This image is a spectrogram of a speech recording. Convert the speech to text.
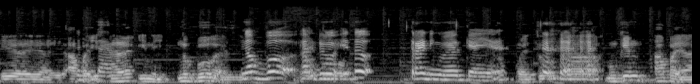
Iya iya iya. Apa Bentar. istilahnya ini? Ngebo gak sih? Ngebo. Aduh, Ngebo. itu trending banget kayaknya. Wah itu eh, mungkin apa ya?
